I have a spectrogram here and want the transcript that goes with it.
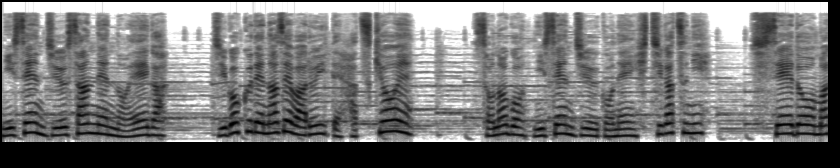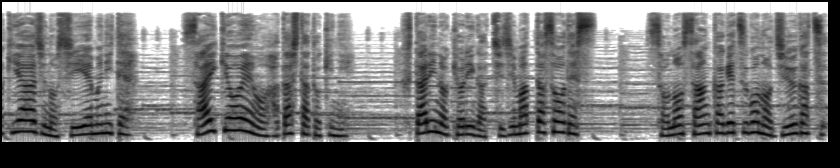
2013年の映画地獄でなぜ悪いて初共演。その後2015年7月に資生堂マキアージュの CM にて再共演を果たした時に2人の距離が縮まったそうです。その3ヶ月後の10月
